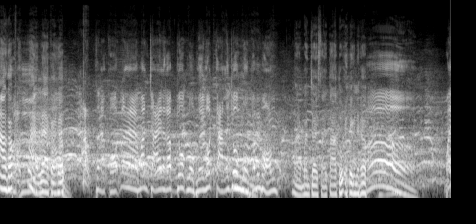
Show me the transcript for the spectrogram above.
อ้าวครับแม่แลกกันครับธนากรแม่มั่นใจแล้วครับโยกหลบเลยลดการแล้วโยกหลบครับพี่บองแม่มั่นใจสายตาตัวเองนะครับเออไม่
